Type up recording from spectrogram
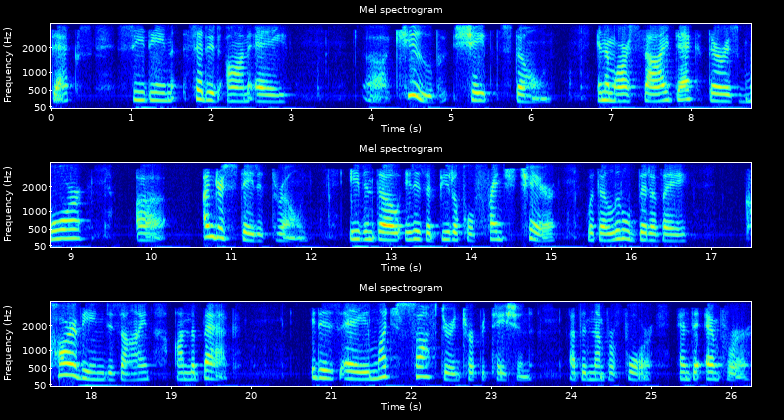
decks seating, seated on a uh, cube-shaped stone. In the Mars side deck, there is more uh, understated throne, even though it is a beautiful French chair with a little bit of a carving design on the back. It is a much softer interpretation of the number four and the emperor.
